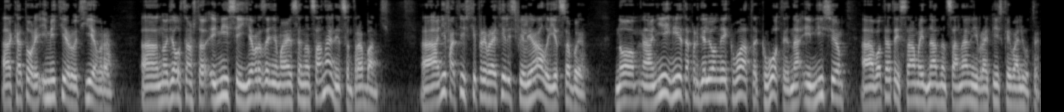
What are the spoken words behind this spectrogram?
который имитирует евро а, но дело в том, что эмиссией евро занимаются национальные центробанки. А, они фактически превратились в филиалы ЕЦБ. Но они имеют определенные квоты, на эмиссию а, вот этой самой наднациональной европейской валюты.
